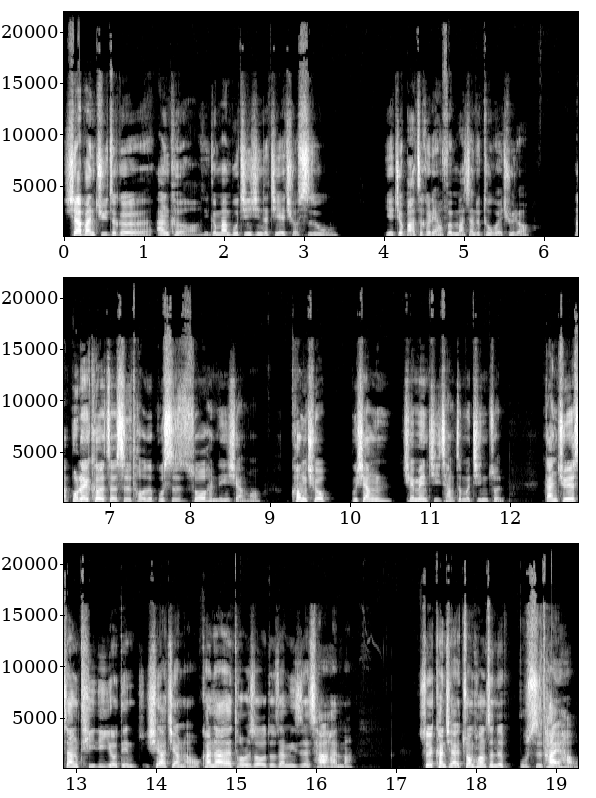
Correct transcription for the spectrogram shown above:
下半局这个安可哦，一个漫不经心的接球失误，也就把这个两分马上就吐回去了。那布雷克则是投的不是说很理想哦，控球不像前面几场这么精准，感觉上体力有点下降了。我看他在投的时候都在一直在擦汗嘛，所以看起来状况真的不是太好。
